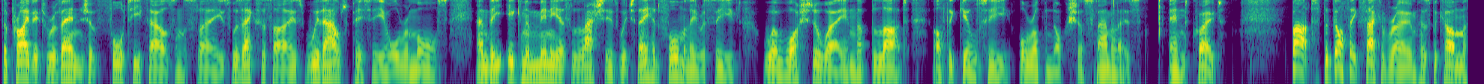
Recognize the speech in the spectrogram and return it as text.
The private revenge of 40,000 slaves was exercised without pity or remorse, and the ignominious lashes which they had formerly received were washed away in the blood of the guilty or obnoxious families. But the Gothic sack of Rome has become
